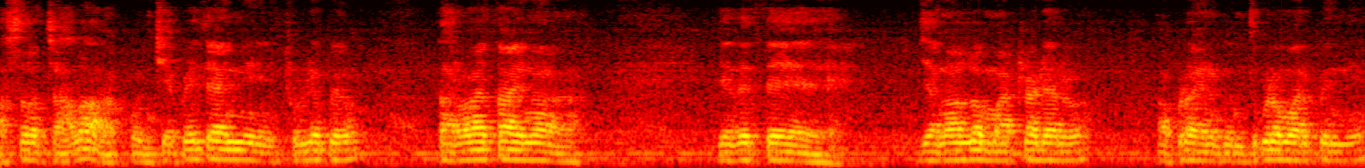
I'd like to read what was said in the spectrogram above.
అసలు చాలా కొంచెంసేపు అయితే ఆయన్ని చూడలేకపోయాం. తర్వాత ఆయన ఏదైతే జనాల్లో మాట్లాడారో అప్పుడు ఆయన గొంతు కూడా మారిపోయింది.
